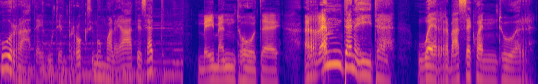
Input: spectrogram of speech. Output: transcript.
Curate ut in proximum maleatis et memento te. Remtenite! verba sequentur.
